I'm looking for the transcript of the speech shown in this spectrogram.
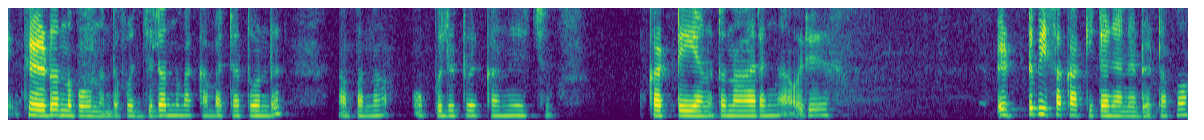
കേട് വന്ന് പോകുന്നുണ്ട്. ഫ്രിഡ്ജിലൊന്നും വെക്കാൻ പറ്റാത്തതുകൊണ്ട് അപ്പം എന്നാൽ ഉപ്പിലിട്ട് വെക്കാമെന്ന് വെച്ചു കട്ട് ചെയ്യാണ് കേട്ടോ നാരങ്ങ ഒരു എട്ട് പീസൊക്കെ ആക്കിയിട്ടാണ് ഞാൻ ഇടും കേട്ടോ അപ്പോൾ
